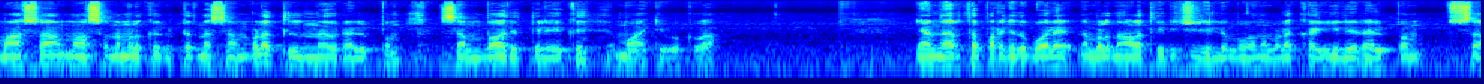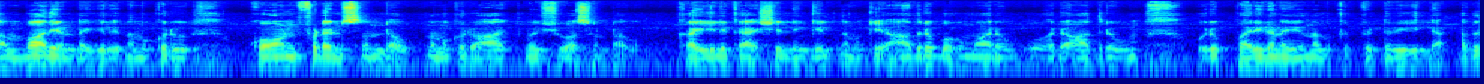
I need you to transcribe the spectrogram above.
മാസാ മാസം നമ്മൾക്ക് കിട്ടുന്ന ശമ്പളത്തിൽ നിന്ന് ഒരല്പം സമ്പാദ്യത്തിലേക്ക് മാറ്റി വെക്കുക. ഞാൻ നേരത്തെ പറഞ്ഞതുപോലെ നമ്മൾ നാളെ തിരിച്ചു ചെല്ലുമ്പോൾ നമ്മുടെ കയ്യിൽ ഒരല്പം സമ്പാദ്യം ഉണ്ടെങ്കിൽ നമുക്കൊരു കോൺഫിഡൻസ് ഉണ്ടാവും നമുക്കൊരു ആത്മവിശ്വാസം ഉണ്ടാകും. കയ്യിൽ ക്യാഷ് ഇല്ലെങ്കിൽ നമുക്ക് യാതൊരു ബഹുമാനവും ഒരു ആദരവും ഒരു പരിഗണനയും നമുക്ക് കിട്ടുകയില്ല. അത്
